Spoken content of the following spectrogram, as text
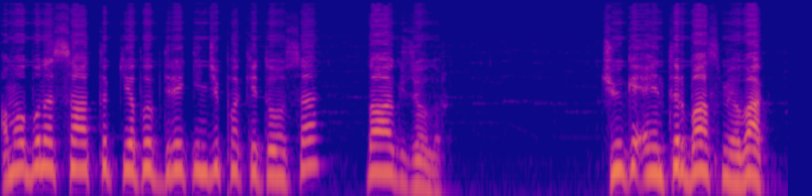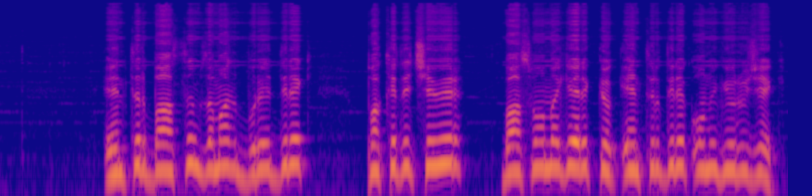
Ama buna sağ tık yapıp direkt inci paketi olsa daha güzel olur. Çünkü enter basmıyor bak. Enter bastığım zaman buraya direkt pakete çevir. Basmama gerek yok. Enter direkt onu görecek.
